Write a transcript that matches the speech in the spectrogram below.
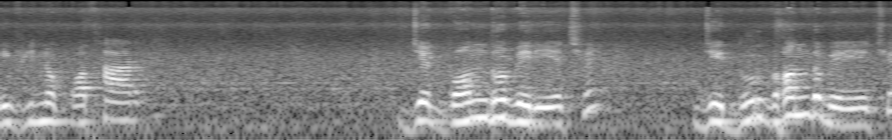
বিভিন্ন কথার যে গন্ধ বেরিয়েছে, যে দুর্গন্ধ বেরিয়েছে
